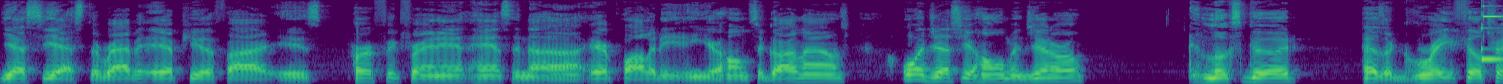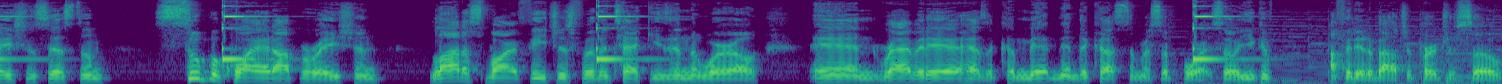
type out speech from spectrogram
Yes, yes. The Rabbit Air Purifier is perfect for enhancing the uh, air quality in your home cigar lounge or just your home in general. It looks good, has a great filtration system, super quiet operation, a lot of smart features for the techies in the world, and Rabbit Air has a commitment to customer support, so you can confident about your purchase. So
